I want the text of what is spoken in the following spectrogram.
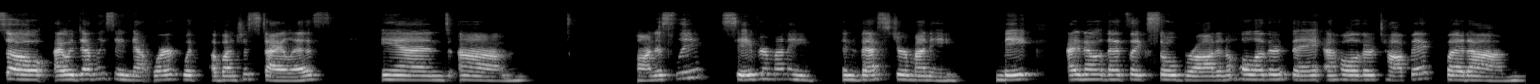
So I would definitely say network with a bunch of stylists and um honestly, save your money, invest your money, make I know that's like so broad and a whole other thing, a whole other topic, but um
